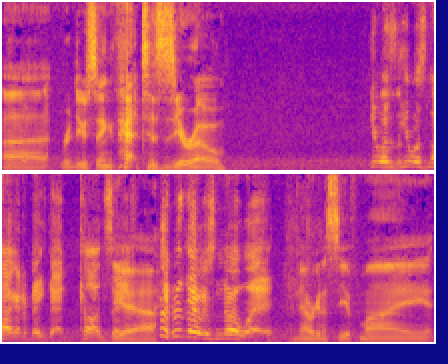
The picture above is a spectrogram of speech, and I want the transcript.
uh, reducing that to zero. He was the- he was not going to make that con save. Yeah. there was no way. And now we're gonna see if my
